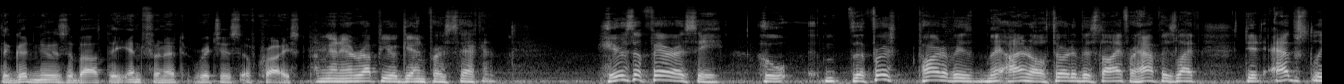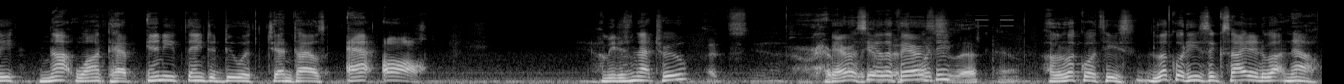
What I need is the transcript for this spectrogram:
the good news about the infinite riches of Christ. I'm going to interrupt you again for a second. Here's a Pharisee who, the first part of his, I don't know, a third of his life or half of his life, did absolutely not want to have anything to do with Gentiles at all. I mean, isn't that true? That's yeah. Pharisee of the Pharisee. That, yeah. oh, look what he's look what he's excited about now,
